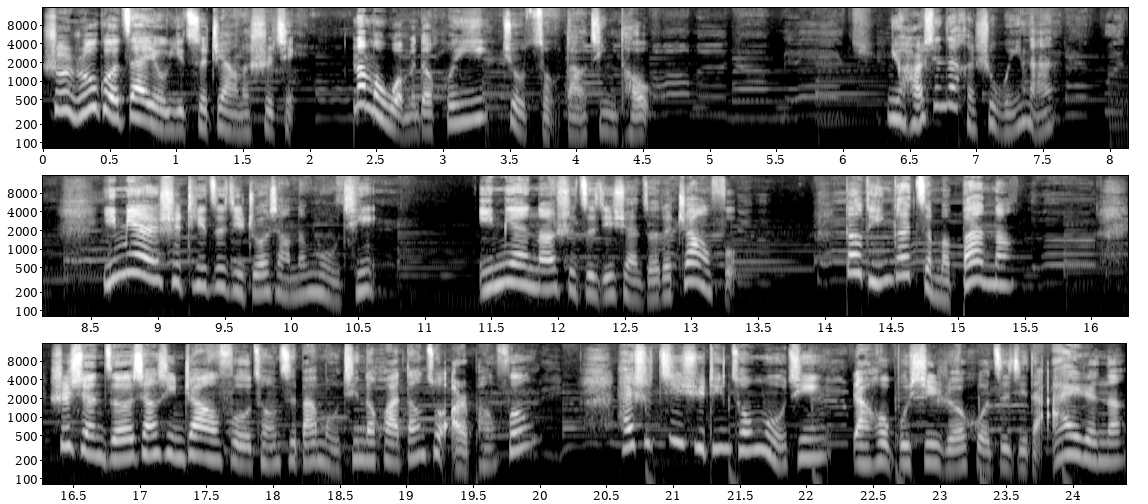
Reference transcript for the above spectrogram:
说如果再有一次这样的事情。那么我们的婚姻就走到尽头。女孩现在很是为难，一面是替自己着想的母亲，一面呢是自己选择的丈夫，到底应该怎么办呢？是选择相信丈夫，从此把母亲的话当做耳旁风，还是继续听从母亲，然后不惜惹火自己的爱人呢？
